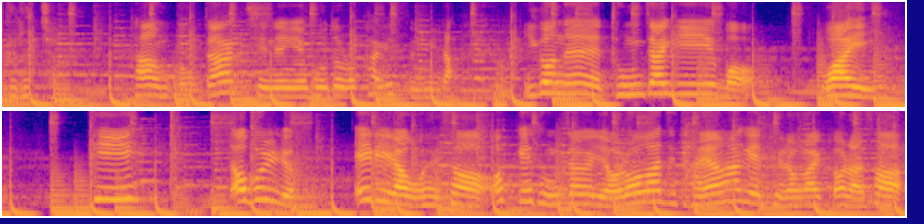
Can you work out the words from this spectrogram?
그렇죠. 다음 동작 진행해 보도록 하겠습니다. 이거는 동작이 뭐 Y, T, W, L이라고 해서 어깨 동작을 여러 가지 다양하게 들어갈 거라서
